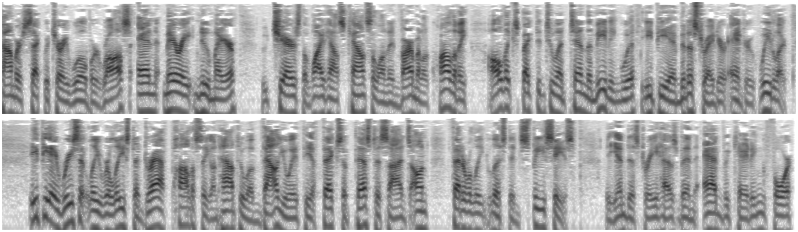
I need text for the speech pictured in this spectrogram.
Commerce Secretary Wilbur Ross, and Mary Neumayr, who chairs the White House Council on Environmental Quality, all expected to attend the meeting with EPA Administrator Andrew Wheeler. EPA recently released a draft policy on how to evaluate the effects of pesticides on federally listed species. The industry has been advocating for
